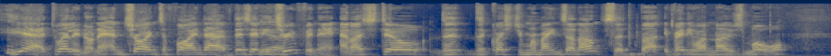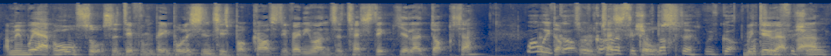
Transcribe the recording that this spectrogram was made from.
yeah, dwelling on it and trying to find out if there's any Yeah. truth in it. And I still, the, the question remains unanswered. But if anyone knows more, I mean, we have all sorts of different people listening to this podcast. If anyone's a testicular doctor, Well, we've got we've got an official doctor. We've got We do have official that.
